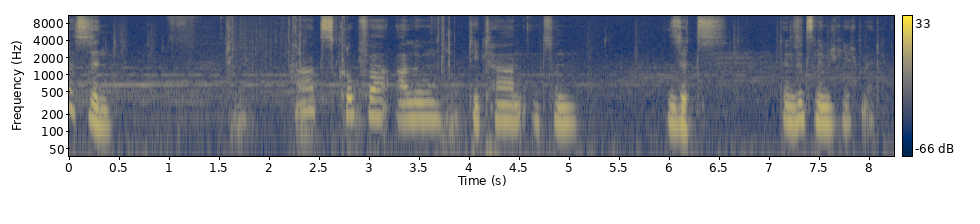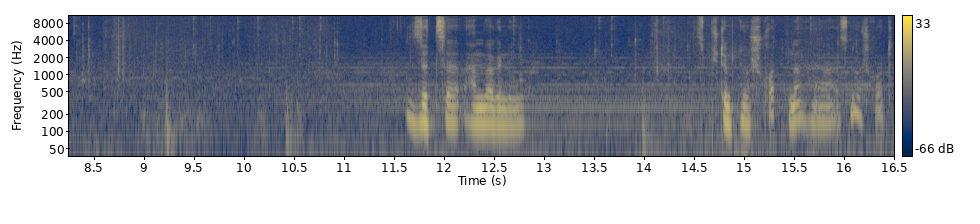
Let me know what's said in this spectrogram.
Das Sinn. Harz, Kupfer, Alu, Titan und so ein Sitz. Den Sitz nehme ich nicht mit. Sitze haben wir genug. Das ist bestimmt nur Schrott, ne? Ja, ist nur Schrott.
